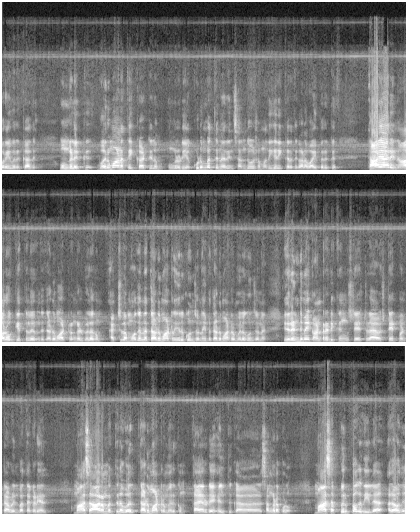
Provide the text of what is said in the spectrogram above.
குறைவு இருக்காது. உங்களுக்கு வருமானத்தை காட்டிலும் உங்களுடைய குடும்பத்தினரின் சந்தோஷம் அதிகரிக்கிறதுக்கான வாய்ப்பு இருக்குது தாயாரின் ஆரோக்கியத்தில் இருந்த தடுமாற்றங்கள் விலகும். ஆக்சுவலாக முதல்ல தடுமாற்றம் இருக்கும்னு சொன்னேன் இப்போ தடுமாற்றம் விலகும்னு சொன்னேன். இது ரெண்டுமே கான்ட்ரடிக்டிங் ஸ்டேட்டடாக ஸ்டேட்மெண்ட்டாக அப்படின்னு பார்த்தா கிடையாது. மாத ஆரம்பத்தில் வர் தடுமாற்றம் இருக்கும். தாயாருடைய ஹெல்த்து க சங்கடப்படும். மாத பிற்பகுதியில் அதாவது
